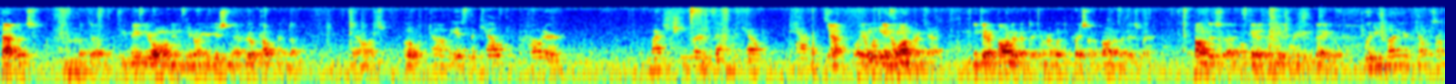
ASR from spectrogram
tablets, but, uh, if you make your own, and, you know, you're using the real kelp, and, uh, you know, it's, oh, Tom, is the kelp powder much cheaper than the kelp tablets? yeah, well, it would be in the long run. You get a pound of it, I can't remember what the price on a pound of it is, but a pound is, uh, you get a, you get a pretty big bag of it. Where do you buy your kelp from?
